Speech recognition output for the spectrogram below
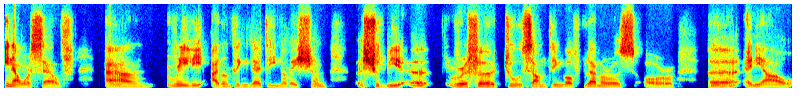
in ourselves. And really, I don't think that innovation should be uh, referred to something of glamorous or uh, anyhow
